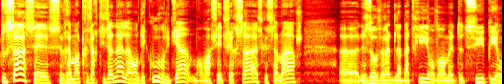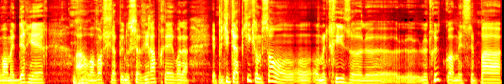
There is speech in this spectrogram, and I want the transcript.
tout ça, c'est c'est vraiment très artisanal. hein. On découvre, on dit tiens, bon, on va essayer de faire ça. Est-ce que ça marche? Euh, Des overheads de la batterie, on va en mettre dessus, puis on va en mettre derrière. Ah, on va voir si ça peut nous servir après, voilà. Et petit à petit, comme ça, on, on- on maîtrise euh, le, le, le truc, quoi. Mais c'est pas,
